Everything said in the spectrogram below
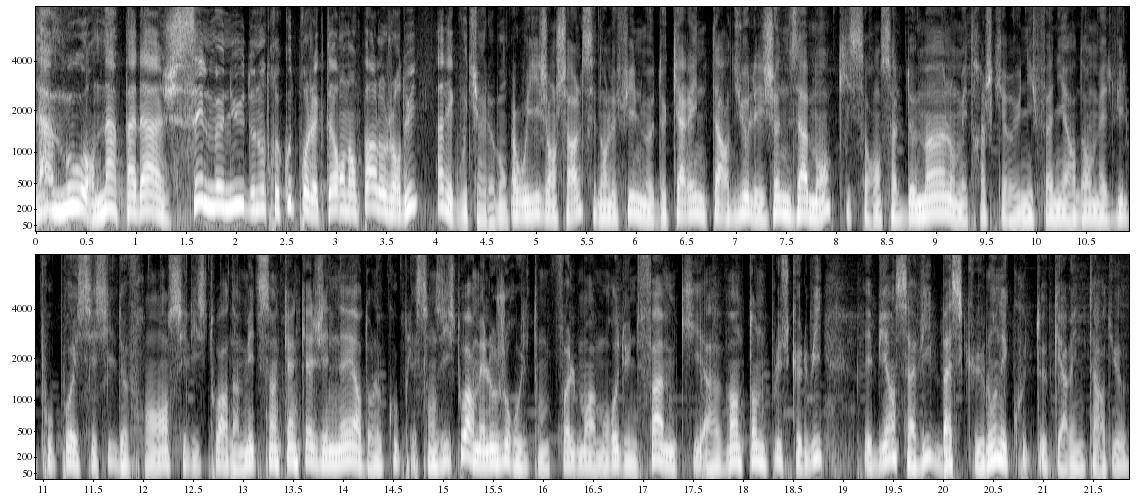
L'amour n'a pas d'âge, c'est le menu de notre coup de projecteur. On en parle aujourd'hui avec vous Thierry Lebon. Ah oui Jean-Charles, c'est dans le film de Karine Tardieu, Les jeunes amants, qui sort en salle demain, long métrage qui réunit Fanny Ardant, Melville Poupeau et Cécile de France. C'est l'histoire d'un médecin quinquagénaire dont le couple est sans histoire, mais le jour où il tombe follement amoureux d'une femme qui a 20 ans de plus que lui, eh bien sa vie bascule. On écoute Karine Tardieu.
